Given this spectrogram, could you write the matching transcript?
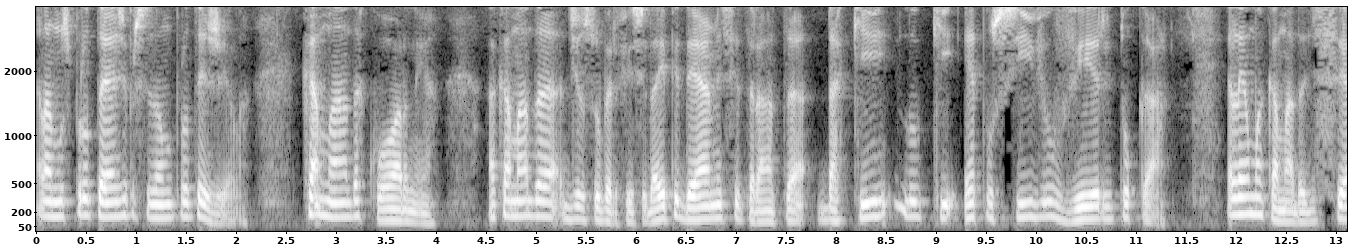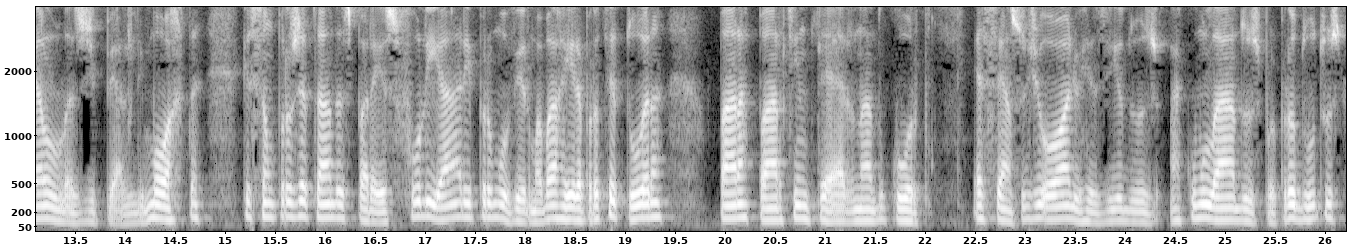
Ela nos protege e precisamos protegê-la. Camada córnea. A camada de superfície da epiderme se trata daquilo que é possível ver e tocar. Ela é uma camada de células de pele morta que são projetadas para esfoliar e promover uma barreira protetora para a parte interna do corpo. Excesso de óleo resíduos acumulados por produtos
